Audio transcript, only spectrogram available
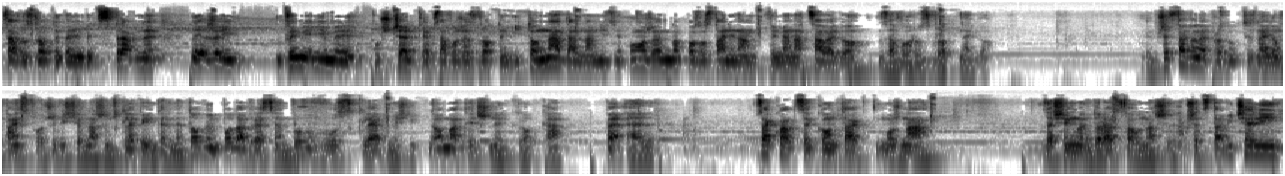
zawór zwrotny powinien być sprawny. No jeżeli wymienimy uszczelkę w zaworze zwrotnym i to nadal nam nic nie pomoże, no pozostanie nam wymiana całego zaworu zwrotnego. Przedstawione produkty znajdą Państwo oczywiście w naszym sklepie internetowym pod adresem www.sklep-pneumatoyczny.pl W zakładce kontakt można zasięgnąć doradztwa u naszych przedstawicieli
